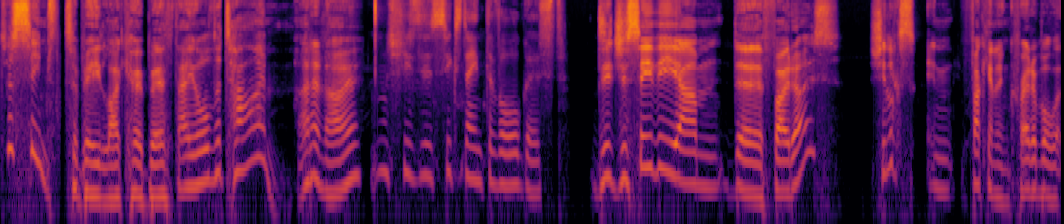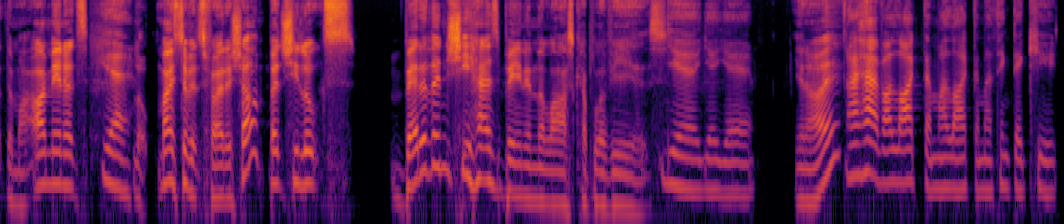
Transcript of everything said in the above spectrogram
just seems to be like her birthday all the time. I don't know. She's the sixteenth of August. Did you see the um the photos? She looks in, fucking incredible at the moment. I mean, it's Yeah. look, most of it's Photoshop, but she looks better than she has been in the last couple of years. Yeah, yeah, yeah. You know, I have. I like them. I like them. I think they're cute.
